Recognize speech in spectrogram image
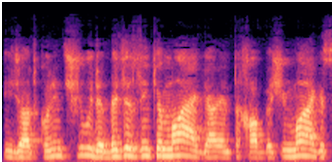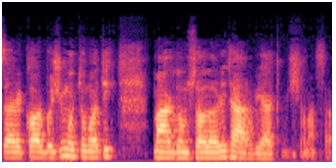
ایجاد کنیم چی بوده؟ بجز اینکه ما اگر انتخاب بشیم ما اگه سر کار باشیم اتوماتیک مردم سالاری تقویت میشه مثلا.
